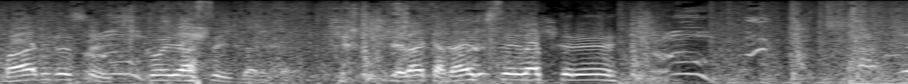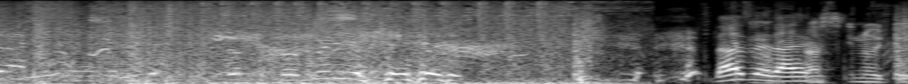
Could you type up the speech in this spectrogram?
周りの人に聞こえやすいんだね。で、なんかナイフ性になってる。あ、ブラシちょっと無理。なぜナイフ、足の力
